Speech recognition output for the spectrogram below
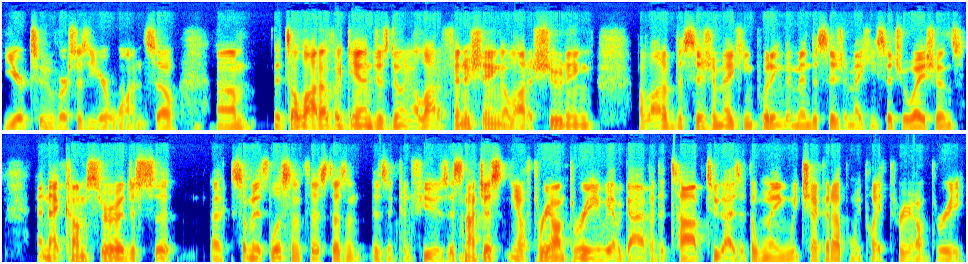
year two versus year one. So um, it's a lot of again just doing a lot of finishing, a lot of shooting, a lot of decision making, putting them in decision making situations, and that comes through just so uh, somebody that's listening to this doesn't isn't confused. It's not just you know three on three. We have a guy up at the top, two guys at the wing. We check it up and we play three on three.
